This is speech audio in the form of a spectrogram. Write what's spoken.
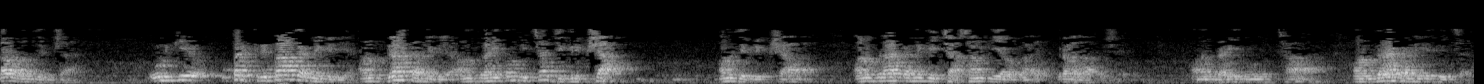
तब अनुदिक्षा उनके ऊपर कृपा करने के लिए अनुग्रह करने के लिए अनुग्रहितों की इच्छा जिग्रिक्षा अनुजिग्रिक्षा अनुग्रह करने की इच्छा सम किया हुआ है ग्रह धातु से अनुग्रहित इच्छा अनुग्रह करने की इच्छा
